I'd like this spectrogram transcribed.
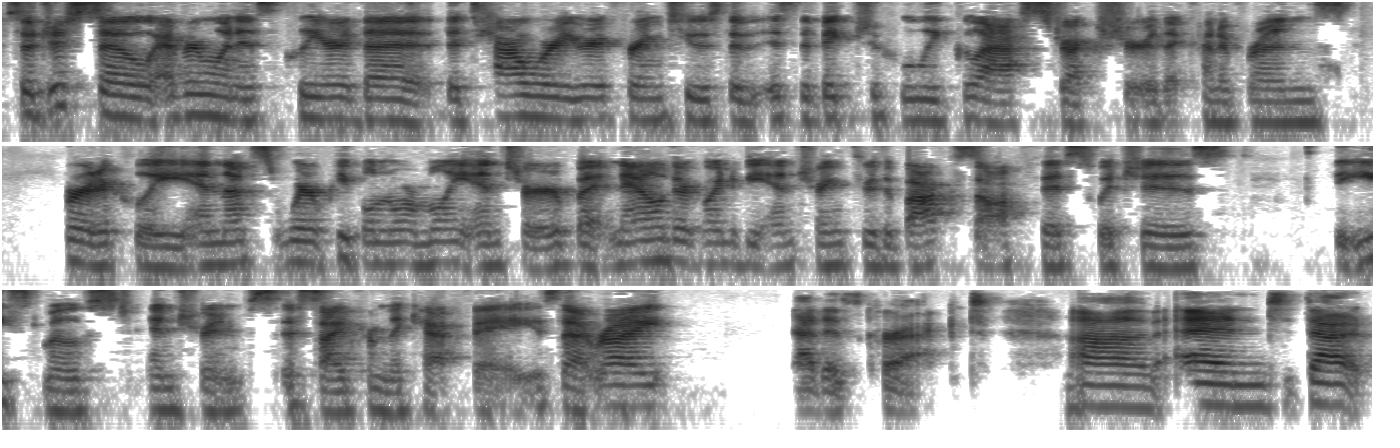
So just so everyone is clear, the the tower you're referring to is the is the big Chihuly glass structure that kind of runs vertically, and that's where people normally enter. But now they're going to be entering through the box office, which is the eastmost entrance aside from the cafe. Is that right? That is correct. Um, and that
